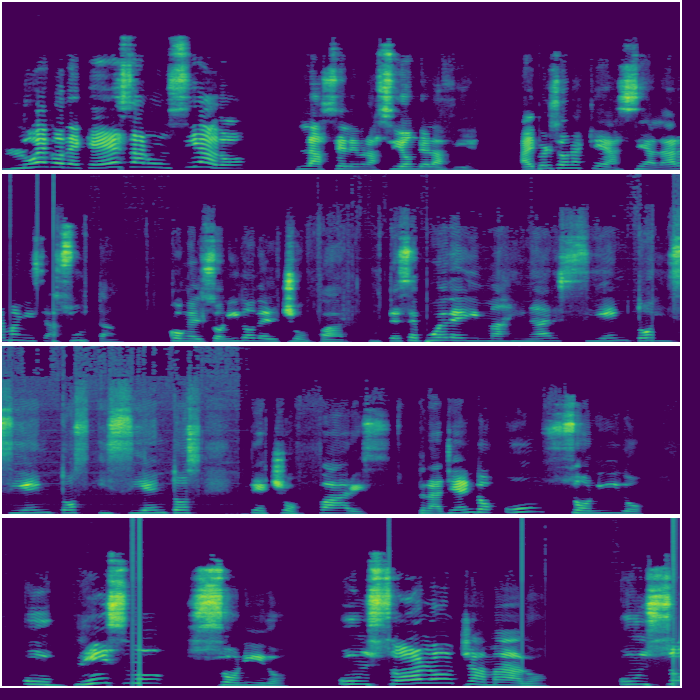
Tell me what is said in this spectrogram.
luego de que es anunciado la celebración de la fiesta. Hay personas que se alarman y se asustan con el sonido del chofar. Usted se puede imaginar cientos y cientos y cientos de chofares trayendo un sonido, un mismo sonido, un solo llamado, un solo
